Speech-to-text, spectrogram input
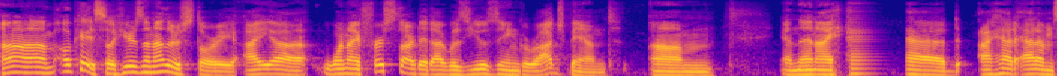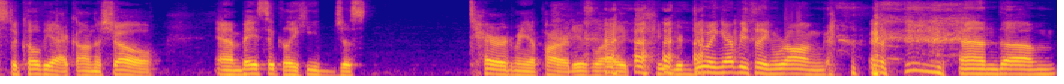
Um, okay, so here's another story. I uh, when I first started, I was using GarageBand, um, and then I had I had Adam Stacoviak on the show, and basically he just teared me apart. He's like, "You're doing everything wrong," and um,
